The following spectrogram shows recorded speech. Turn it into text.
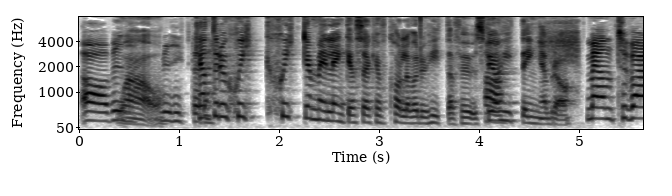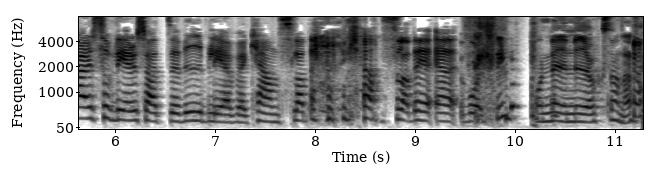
Ja, vi, Wow. vi hittade. Kan inte du skick, skicka mig länkar så jag kan kolla vad du hittar för hus? För jag hittar inga bra. Men tyvärr så blev det så att vi blev cancellade, cancellade eh, vår trip. Och nej, ni också annars.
